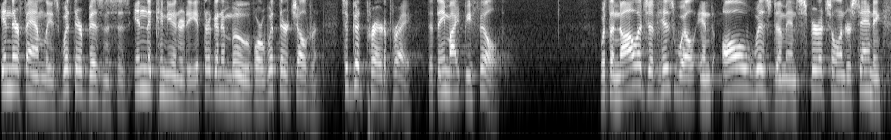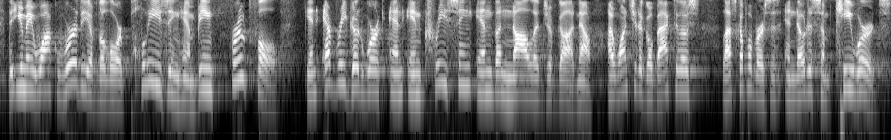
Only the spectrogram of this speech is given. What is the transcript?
in their families, with their businesses, in the community, if they're going to move, or with their children. It's a good prayer to pray that they might be filled with the knowledge of his will and all wisdom and spiritual understanding, that you may walk worthy of the Lord, pleasing him, being fruitful in every good work and increasing in the knowledge of God. Now, I want you to go back to those last couple verses and notice some key words.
